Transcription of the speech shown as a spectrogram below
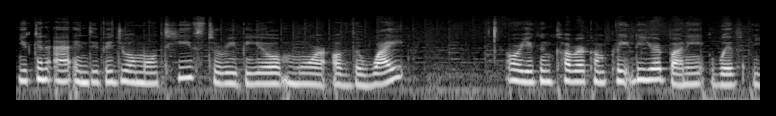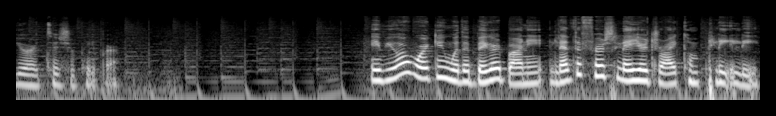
You can add individual motifs to reveal more of the white or you can cover completely your bunny with your tissue paper. If you are working with a bigger bunny, let the first layer dry completely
